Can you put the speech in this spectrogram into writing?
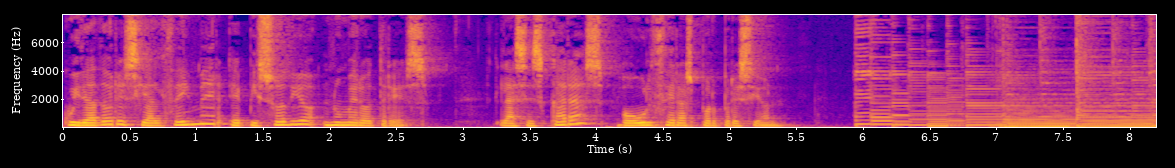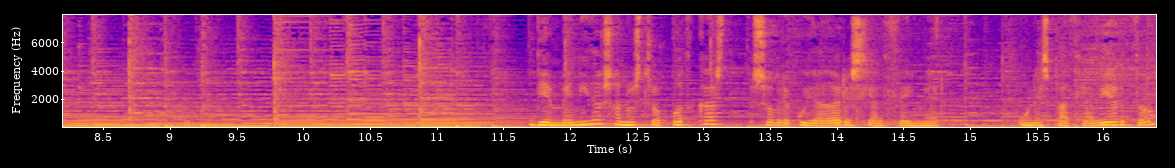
Cuidadores y Alzheimer, episodio número 3. Las escaras o úlceras por presión. Bienvenidos a nuestro podcast sobre cuidadores y Alzheimer, un espacio abierto,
